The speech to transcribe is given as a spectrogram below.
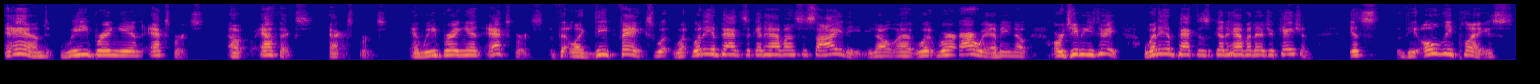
And we bring in experts, uh, ethics experts, and we bring in experts that like deep fakes. What, what, what impacts it can have on society? You know, uh, what, where are we? I mean, you know, or GPT-3, what impact is it going to have on education? It's the only place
